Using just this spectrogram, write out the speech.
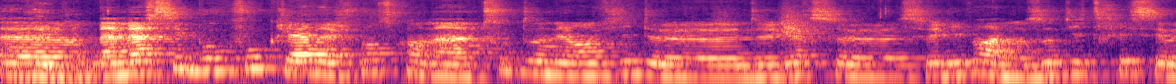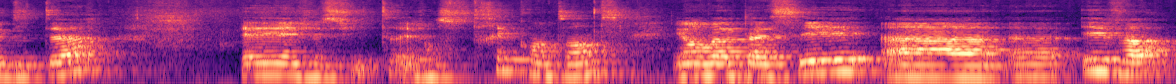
Euh, bah, merci beaucoup Claire et je pense qu'on a tout donné envie de, de lire ce, ce, livre à nos auditrices et auditeurs et je suis j'en suis très contente. Et on va passer à euh, Eva.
